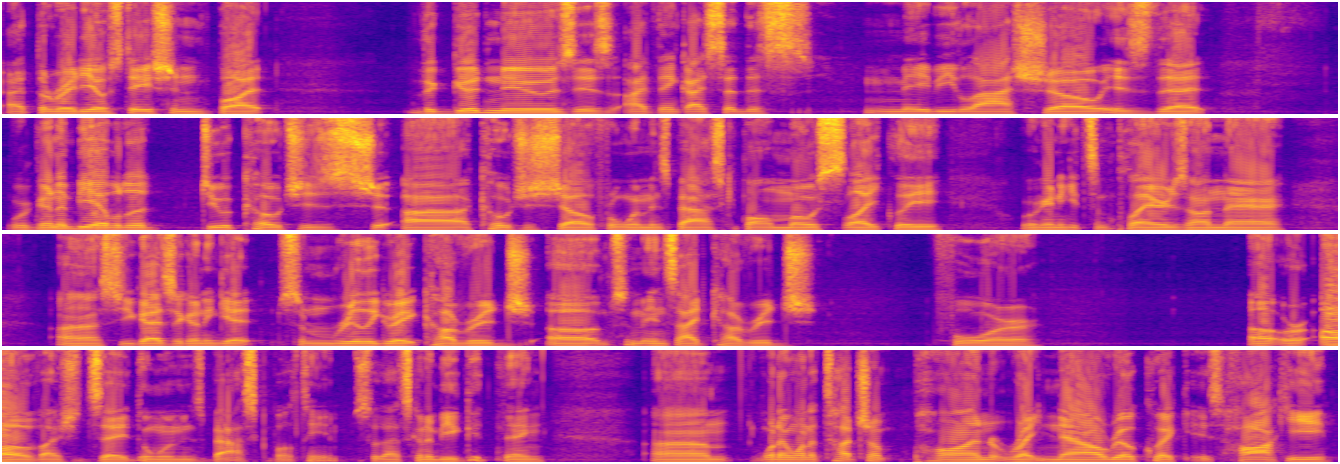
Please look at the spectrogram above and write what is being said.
at the radio station, but the good news is I think I said this maybe last show is that we're going to be able to do a coaches sh- uh, coaches show for women's basketball most likely. We're going to get some players on there. Uh, so you guys are going to get some really great coverage, uh, some inside coverage for uh, or of I should say the women's basketball team. So that's going to be a good thing. Um, what I want to touch upon right now, real quick, is hockey.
